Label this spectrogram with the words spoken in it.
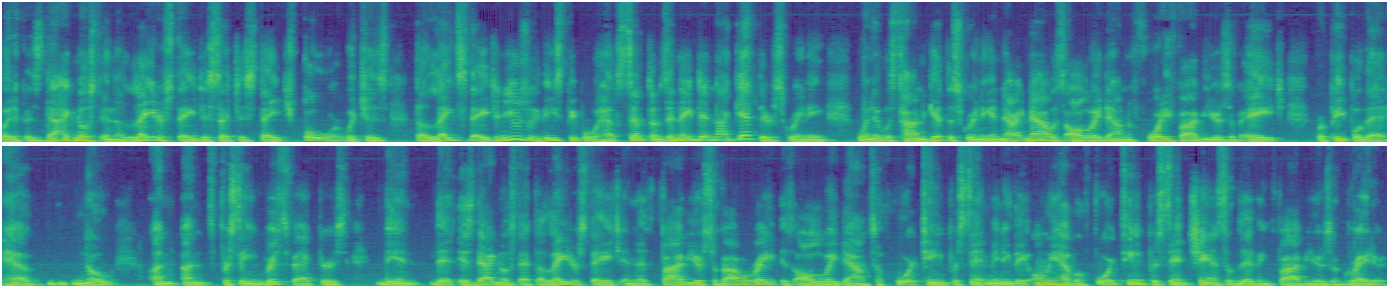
But if it's diagnosed in the later stages, such as stage four, which is the late stage, and usually these people will have symptoms and they did not get their screening when it was time to get the screening. And right now it's all the way down to 45 years of age for people that have no un, unforeseen risk factors, then that is diagnosed at the later stage, and the five year survival rate is all the way down to 14%, meaning they only have a 14% chance of living five years or greater.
